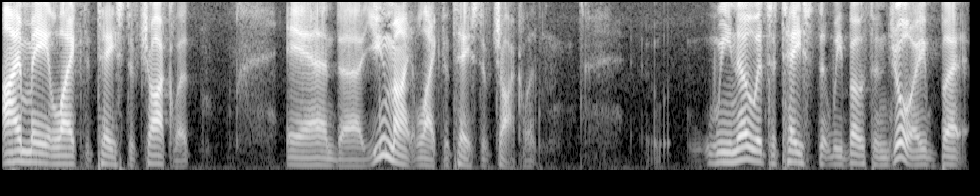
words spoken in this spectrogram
I may like the taste of chocolate, and uh, you might like the taste of chocolate. We know it's a taste that we both enjoy, but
